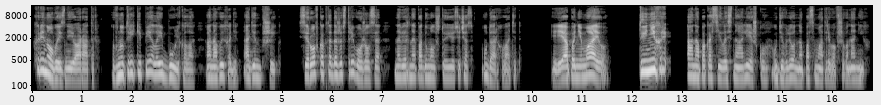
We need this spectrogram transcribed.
хреновый из нее оратор. Внутри кипело и булькало, а на выходе один пшик. Серов как-то даже встревожился, наверное, подумал, что ее сейчас удар хватит. Я понимаю. Ты не хре она покосилась на Олежку, удивленно посматривавшего на них.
